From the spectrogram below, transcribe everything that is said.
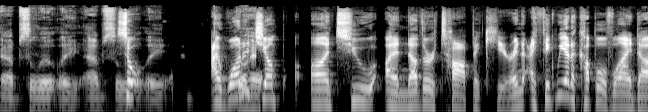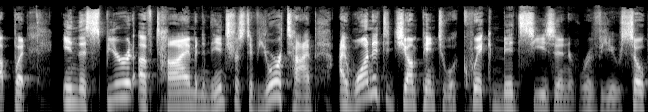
Absolutely, absolutely. So I want to jump onto another topic here, and I think we had a couple of lined up, but in the spirit of time and in the interest of your time, I wanted to jump into a quick mid-season review. So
